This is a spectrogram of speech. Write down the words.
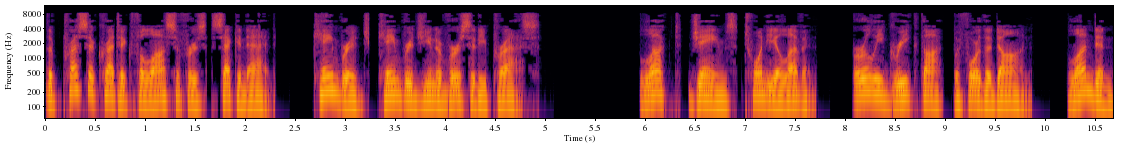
The Presocratic Philosophers 2nd ed. Cambridge, Cambridge University Press. Luchte, James 2011. Early Greek Thought, Before the Dawn. London,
